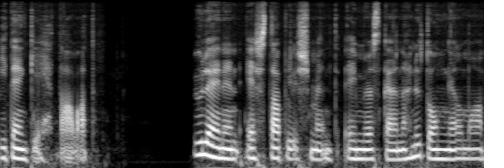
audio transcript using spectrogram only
miten kehtaavat. Yleinen establishment ei myöskään nähnyt ongelmaa.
